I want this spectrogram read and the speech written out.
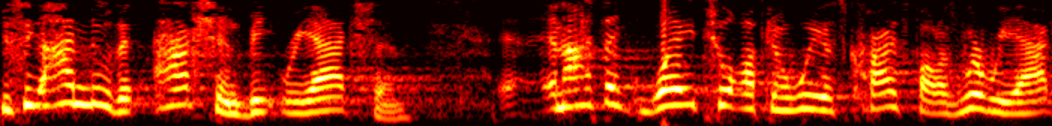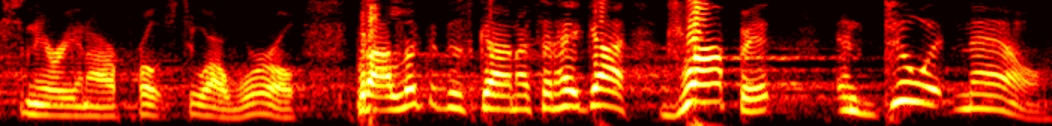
You see, I knew that action beat reaction. And I think way too often we as Christ followers, we're reactionary in our approach to our world. But I looked at this guy and I said, hey guy, drop it and do it now.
